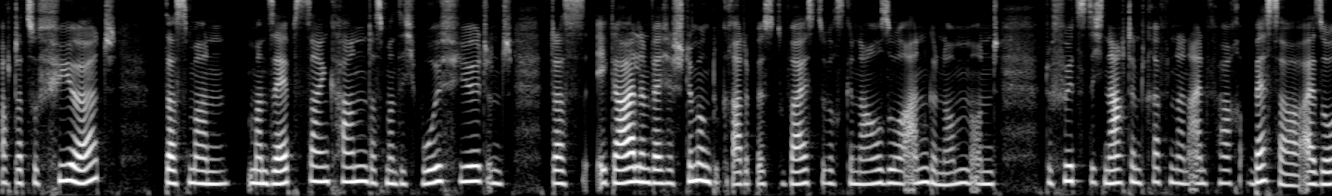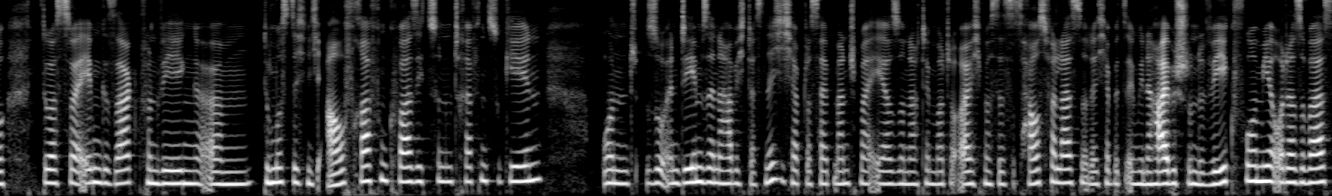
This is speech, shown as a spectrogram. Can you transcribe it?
auch dazu führt, dass man man selbst sein kann, dass man sich wohlfühlt und dass egal in welcher Stimmung du gerade bist, du weißt, du wirst genauso angenommen und du fühlst dich nach dem Treffen dann einfach besser. Also du hast zwar eben gesagt, von wegen, ähm, du musst dich nicht aufraffen, quasi zu einem Treffen zu gehen. Und so in dem Sinne habe ich das nicht. Ich habe das halt manchmal eher so nach dem Motto, oh, ich muss jetzt das Haus verlassen oder ich habe jetzt irgendwie eine halbe Stunde Weg vor mir oder sowas.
